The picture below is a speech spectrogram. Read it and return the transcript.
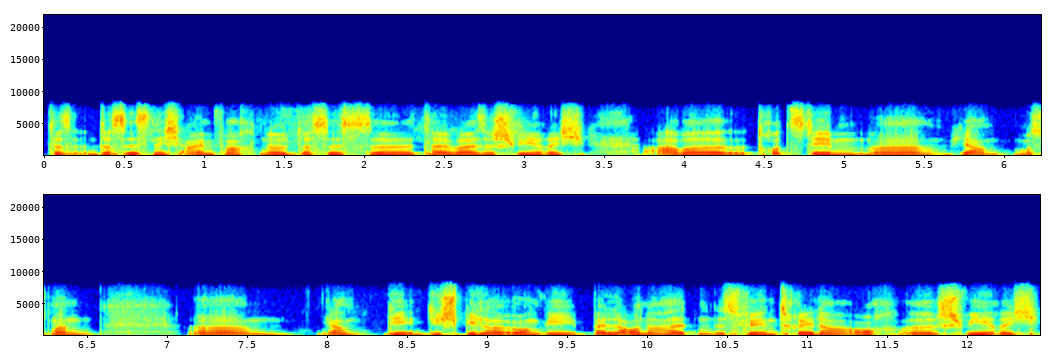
das, das ist nicht einfach, ne? Das ist äh, teilweise schwierig, aber trotzdem äh, ja, muss man ähm, ja, die, die Spieler irgendwie bei Laune halten, ist für den Trainer auch äh, schwierig,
